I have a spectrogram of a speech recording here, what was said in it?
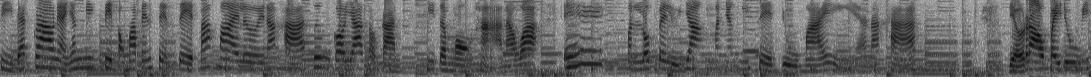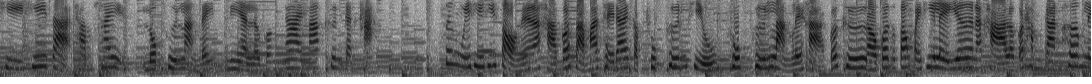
สีแบ็กกราวน์เนี่ยยังมีติดออกมาเป็นเศษเศษๆมากมายเลยนะคะ ซึ่งก็ยากต่อการที่จะมองหานะว่า เอ๊ะมันลบไปหรือยังมันยังมีเศษอยู่ไหมอย่างเงี้ยนะคะ เดี๋ยวเราไปดูวิธีที่จะทำให้ลบพื้นหลังได้เนียนแล้วก็ง่ายมากขึ้นกันค่ะ ซึ่งวิธีที่2เนี่ยนะคะ ก็สามารถใช้ได้กับทุกพื้นผิว ทุกพื้นหลังเลยค่ะ ก็คือเราก็จะต้องไปที่เลเยอร์นะคะแล้วก็ทำการเพิ่มเล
